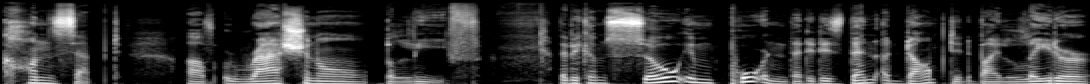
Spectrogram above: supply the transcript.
concept of rational belief that becomes so important that it is then adopted by later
